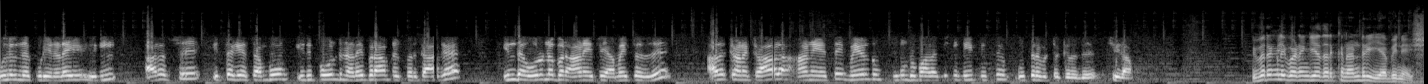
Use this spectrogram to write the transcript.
உயிரிழந்தக்கூடிய நிலையில் அரசு இத்தகைய சம்பவம் இது போன்று நடைபெறாமல் இருப்பதற்காக இந்த ஒரு நபர் ஆணையத்தை அமைத்தது. அதற்கான கால ஆணையத்தை மேலும் மூன்று மாதங்களுக்கு நீட்டித்து உத்தரவிட்டிருக்கிறது. ஸ்ரீராம். விவரங்களை வழங்கியதற்கு நன்றி அபினேஷ்.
